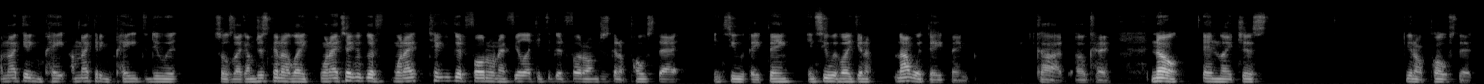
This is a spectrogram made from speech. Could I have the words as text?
I'm not getting paid. I'm not getting paid to do it. So it's like I'm just gonna like when I take a good when I take a good photo and I feel like it's a good photo, I'm just gonna post that and see what they think and see what like you know not what they think. God, okay, no, and like just you know post it.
